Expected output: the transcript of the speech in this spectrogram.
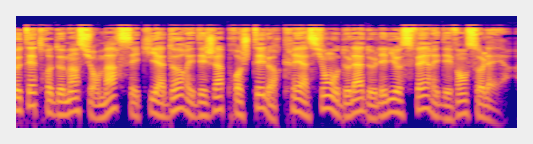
peut-être demain sur Mars et qui adore et déjà projeté leur création au-delà de l'héliosphère et des vents solaires.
